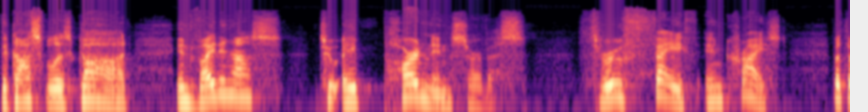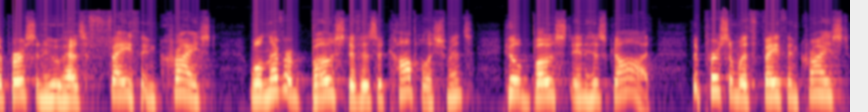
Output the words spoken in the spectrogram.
The gospel is God inviting us to a pardoning service through faith in Christ. But the person who has faith in Christ will never boast of his accomplishments, he'll boast in his God. The person with faith in Christ,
